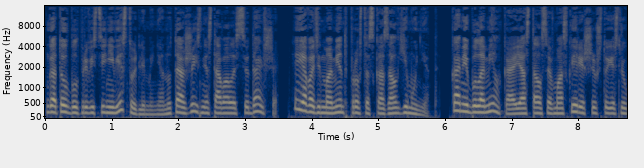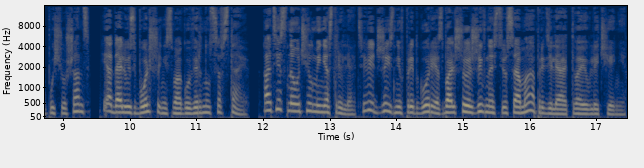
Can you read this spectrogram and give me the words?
Готов был привести невесту для меня, но та жизнь оставалась все дальше, и я в один момент просто сказал ему нет. Ками была мелкая, а я остался в Москве, решив, что если упущу шанс, я долюсь больше, не смогу вернуться в стаю. Отец научил меня стрелять, ведь жизнь в предгорье с большой живностью сама определяет твои увлечения.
